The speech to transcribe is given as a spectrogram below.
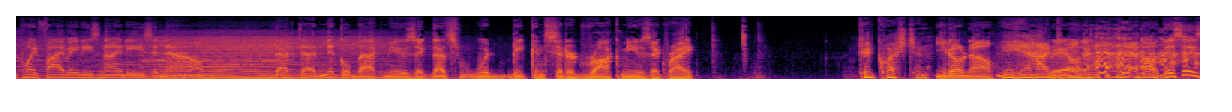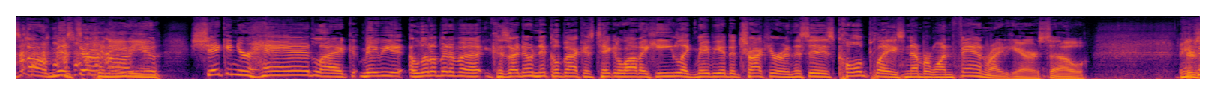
98.5, 80s, 90s, and now that uh, Nickelback music, that's would be considered rock music, right? Good question. You don't know. Yeah, I Really? don't. oh, this is oh, Mister Are Canadian. you shaking your head like maybe a little bit of a because I know Nickelback has taken a lot of heat, like maybe a detractor, and this is Coldplay's number one fan right here. So Are you, There's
